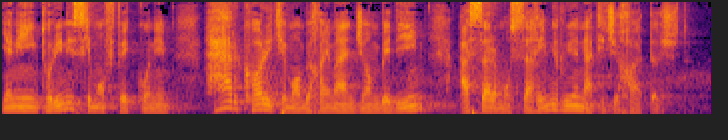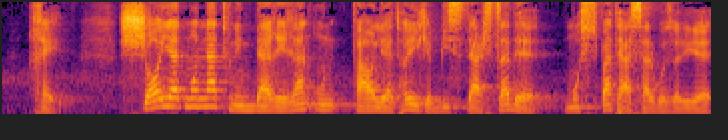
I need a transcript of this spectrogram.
یعنی اینطوری نیست که ما فکر کنیم هر کاری که ما بخوایم انجام بدیم اثر مستقیمی روی نتیجه خواهد داشت. خیر. شاید ما نتونیم دقیقا اون فعالیت هایی که 20 درصد مثبت اثرگذاری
